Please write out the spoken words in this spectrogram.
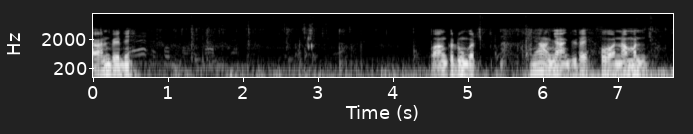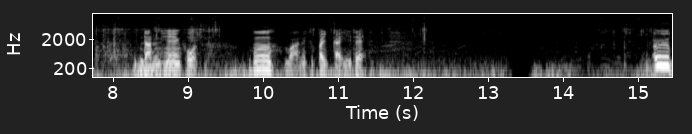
การแบบนี้วางกระดุงกัดย่างย่างอยู่ได้ เพราะว่าน้ำมันดันแห้งโพดเออบานี่คือไปไกลแท้อึบ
